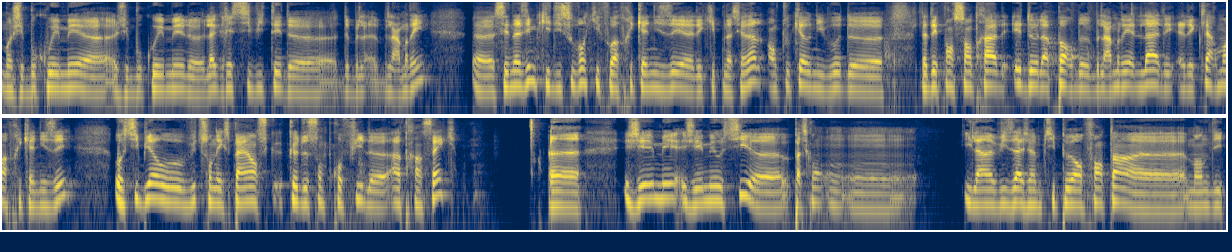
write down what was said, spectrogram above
Moi, j'ai beaucoup aimé, euh, j'ai beaucoup aimé l'agressivité de, de Bla- Blamri. Euh, c'est Nazim qui dit souvent qu'il faut africaniser l'équipe nationale. En tout cas, au niveau de la défense centrale et de l'apport de Blamri, là, elle est, elle est clairement africanisée, aussi bien au vu de son expérience que, de son profil intrinsèque. Euh, j'ai aimé, j'ai aimé aussi euh, parce qu'on, on- on- il a un visage un petit peu enfantin, euh, Mandy,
